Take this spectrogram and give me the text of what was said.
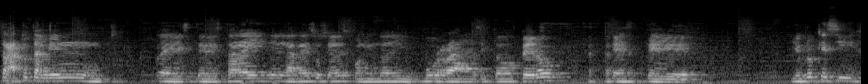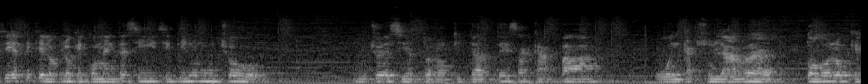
Trato también este, de estar ahí en las redes sociales poniendo ahí burradas y todo, pero este, yo creo que sí, fíjate que lo, lo que comentas sí, sí tiene mucho, mucho de cierto, ¿no? Quitarte esa capa o encapsular eh, todo lo que,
